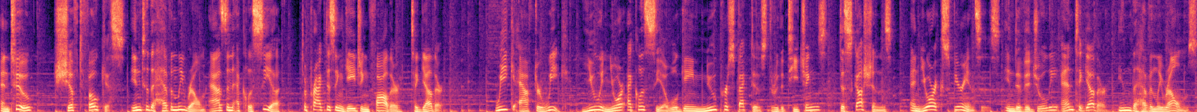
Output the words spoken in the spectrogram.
And two, shift focus into the heavenly realm as an ecclesia to practice engaging Father together. Week after week, you and your ecclesia will gain new perspectives through the teachings, discussions, and your experiences, individually and together, in the heavenly realms.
